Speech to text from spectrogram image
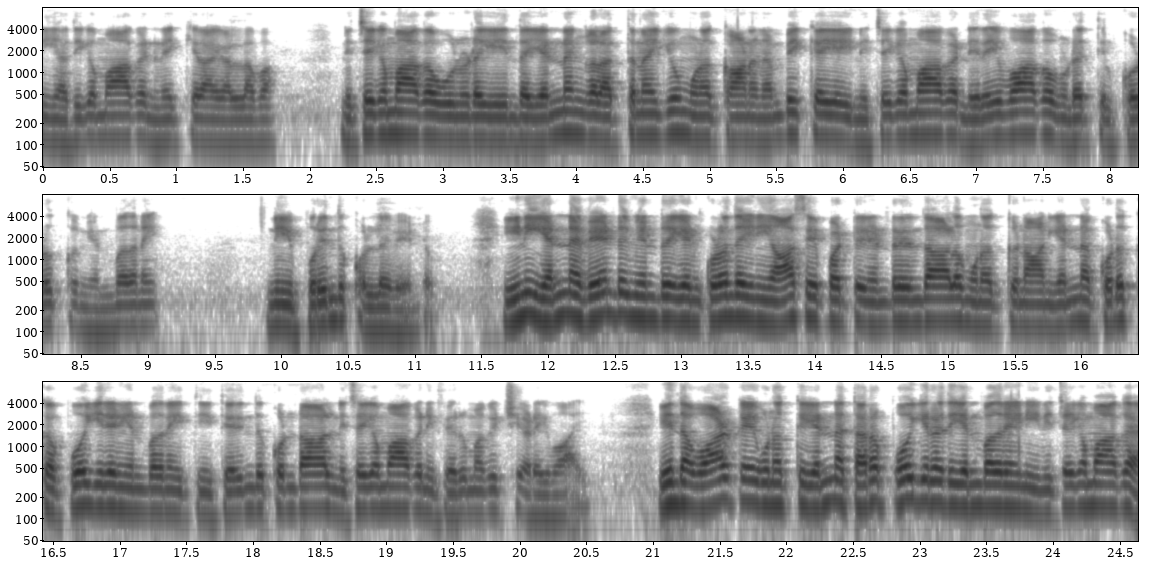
நீ அதிகமாக நினைக்கிறாய் அல்லவா? நிச்சயமாக உன்னுடைய இந்த எண்ணங்கள் அத்தனையும் உனக்கான நம்பிக்கையை நிச்சயமாக நிறைவாக உன்னிடத்தில் கொடுக்கும் என்பதனை நீ புரிந்து கொள்ள வேண்டும். இனி என்ன வேண்டும் என்று என் குழந்தை நீ ஆசைப்பட்டு நின்றிருந்தாலும் உனக்கு நான் என்ன கொடுக்கப் போகிறேன் என்பதனை நீ தெரிந்து கொண்டால் நிச்சயமாக நீ பெருமகிழ்ச்சி அடைவாய். இந்த வாழ்க்கை உனக்கு என்ன தரப்போகிறது என்பதனை நீ நிச்சயமாக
